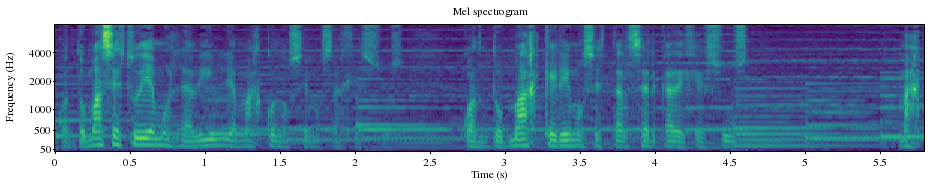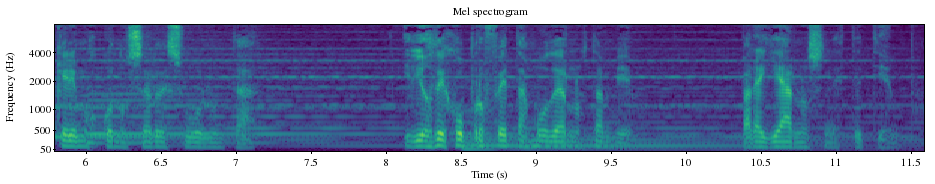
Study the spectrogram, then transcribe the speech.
Cuanto más estudiamos la Biblia, más conocemos a Jesús. Cuanto más queremos estar cerca de Jesús, más queremos conocer de su voluntad. Y Dios dejó profetas modernos también para guiarnos en este tiempo.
